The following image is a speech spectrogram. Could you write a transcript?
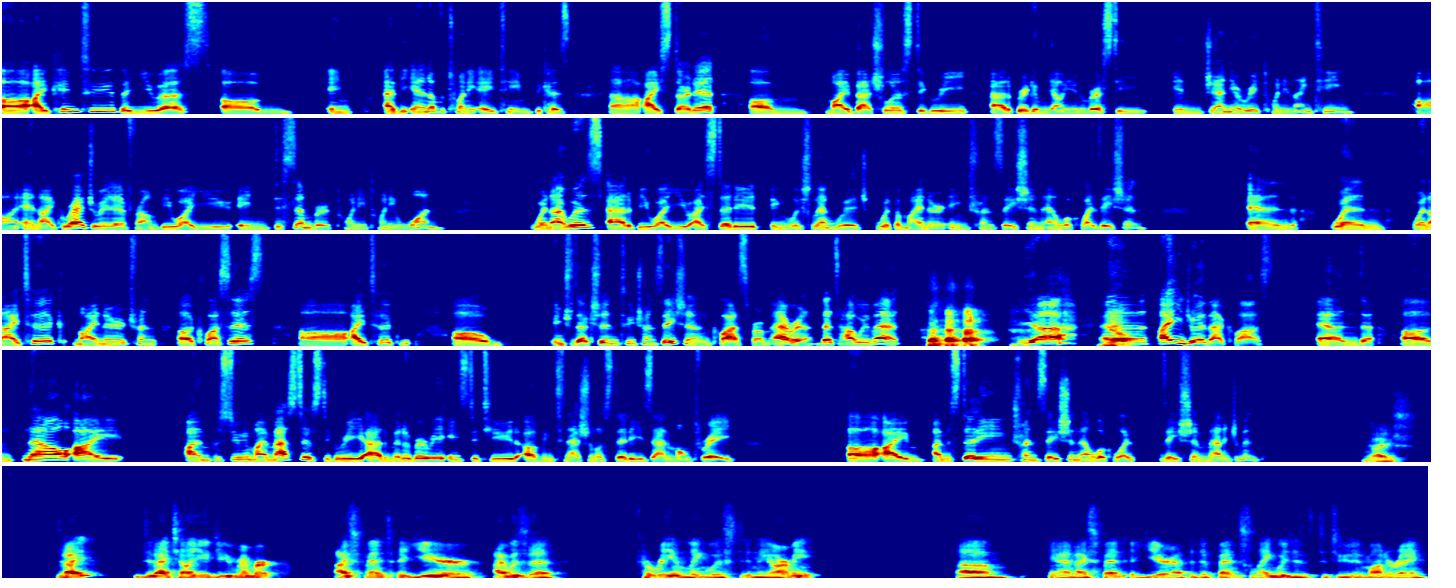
Uh, I came to the U.S. Um, in at the end of 2018 because uh, I started um, my bachelor's degree at Brigham Young University in January 2019 uh, and I graduated from BYU in December 2021. When I was at BYU, I studied English language with a minor in translation and localization. And when when I took minor trans, uh, classes, uh, I took uh, introduction to translation class from Aaron. That's how we met. yeah, and I enjoyed that class. And um, now I I'm pursuing my master's degree at Middlebury Institute of International Studies at Monterey. Uh, I'm I'm studying translation and localization management. Nice. Did I did I tell you? Do you remember? I spent a year. I was a Korean linguist in the army, um, and I spent a year at the Defense Language Institute in Monterey.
